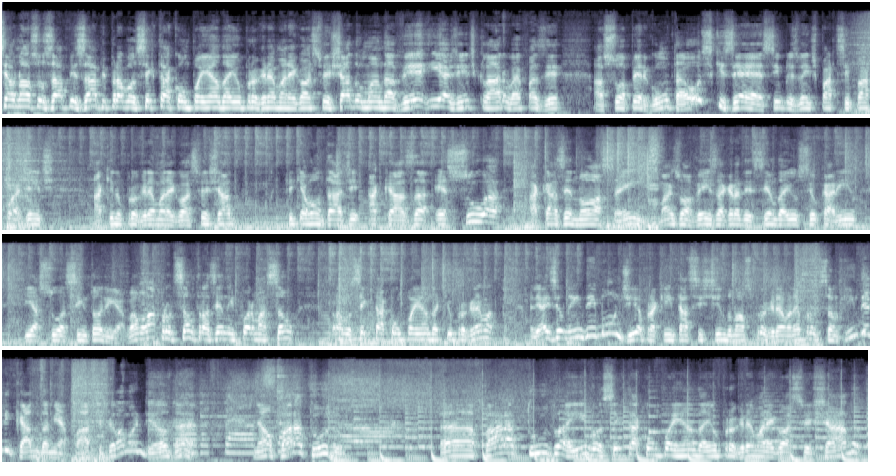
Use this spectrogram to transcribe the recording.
Esse é o nosso Zap Zap para você que está acompanhando aí o programa Negócio Fechado, manda ver e a gente, claro, vai fazer a sua pergunta. Ou se quiser simplesmente participar com a gente aqui no programa Negócio Fechado, Fique à vontade, a casa é sua, a casa é nossa, hein? Mais uma vez agradecendo aí o seu carinho e a sua sintonia. Vamos lá, produção, trazendo informação para você que está acompanhando aqui o programa. Aliás, eu nem dei bom dia para quem está assistindo o nosso programa, né, produção? Que indelicado da minha parte, pelo amor de Deus, né? Não, para tudo. Uh, para tudo aí, você que está acompanhando aí o programa Negócio Fechado.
